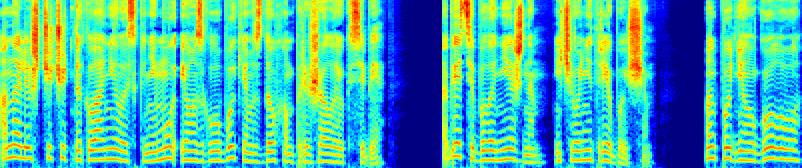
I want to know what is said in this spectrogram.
Она лишь чуть-чуть наклонилась к нему, и он с глубоким вздохом прижал ее к себе. Объятие было нежным, ничего не требующим. Он поднял голову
